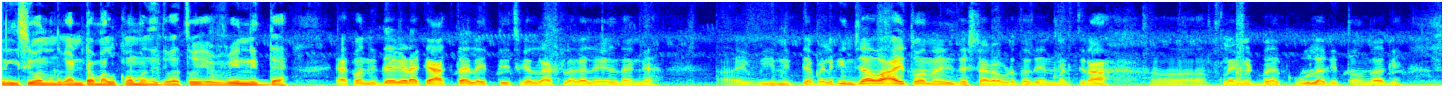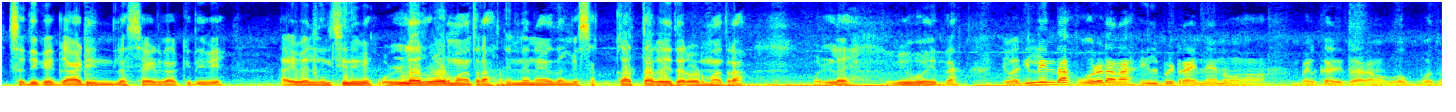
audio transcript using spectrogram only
ನಿಲ್ಲಿಸಿ ಒಂದೊಂದು ಗಂಟೆ ಮಲ್ಕೊಂಬಂದಿದ್ದು ಇವತ್ತು ಹೆವಿ ನಿದ್ದೆ. ಯಾಕೋ ಆಗ್ತಾ ಇಲ್ಲ ಇತ್ತೀಚೆಗೆ ಲಾಸ್ಟ್ ಲಗಲ್ಲಿ ಹೇಳ್ದಂಗೆ. ಎವಿ ನಿದ್ದೆ. ಬೆಳಗಿನ ಜಾವ ಆಯಿತು ಅಂದರೆ ನಿದ್ದೆ ಸ್ಟಾರ್ಟ್ ಆಗ್ಬಿಡ್ತದೆ. ಏನು ಮಾಡ್ತೀರಾ? ಕ್ಲೈಮೇಟ್ ಬೇರೆ ಕೂಲಾಗಿತ್ತು ಹಂಗಾಗಿ. ಸದ್ಯಕ್ಕೆ ಗಾಡಿಯಿಂದ ಸೈಡ್ಗೆ ಹಾಕಿದ್ದೀವಿ ಹೈವೇಲಿ ನಿಲ್ಸಿದ್ದೀವಿ ಒಳ್ಳೆ ರೋಡ್ ಮಾತ್ರ. ನಿನ್ನೆ ಹೇಳ್ದಂಗೆ ಸಖತ್ತಾಗೈತೆ ರೋಡ್ ಮಾತ್ರ. ಒಳ್ಳೆ ವ್ಯೂ ಐತೆ. ಇವಾಗ ಇಲ್ಲಿಂದ ಹೊರಡೋಣ. ಇಲ್ಲಿ ಬಿಟ್ರೆ ಇನ್ನೇನು ಬೆಳ್ಕದಿದ್ದು ಆರಾಮಾಗಿ ಹೋಗ್ಬೋದು.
